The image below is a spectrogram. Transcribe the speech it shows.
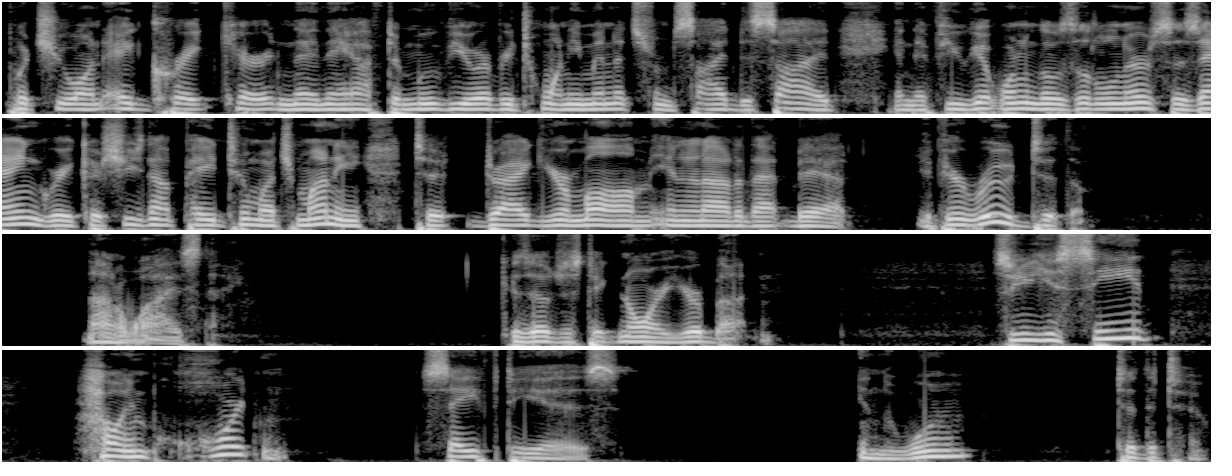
put you on egg crate care and then they have to move you every 20 minutes from side to side. And if you get one of those little nurses angry because she's not paid too much money to drag your mom in and out of that bed, if you're rude to them, not a wise thing because they'll just ignore your button. So you see how important safety is in the womb to the tomb.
